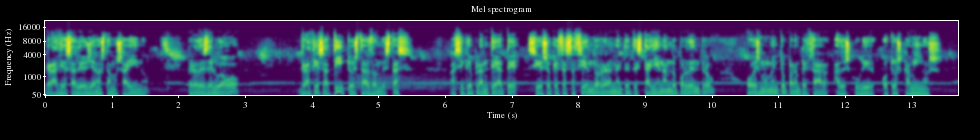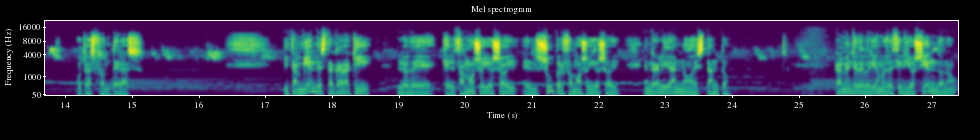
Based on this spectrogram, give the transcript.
Gracias a Dios ya no estamos ahí, ¿no? Pero desde luego, gracias a ti tú estás donde estás. Así que planteate si eso que estás haciendo realmente te está llenando por dentro o es momento para empezar a descubrir otros caminos, otras fronteras. Y también destacar aquí lo de que el famoso yo soy, el súper famoso yo soy, en realidad no es tanto. Realmente deberíamos decir yo siendo, ¿no?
